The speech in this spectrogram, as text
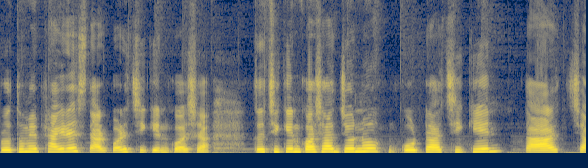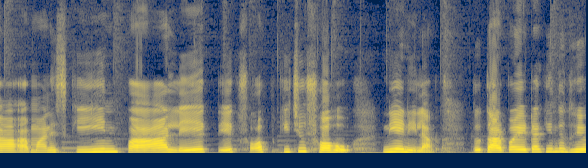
প্রথমে ফ্রাইড রাইস তারপরে চিকেন কষা। তো চিকেন কষার জন্য গোটা চিকেন তার চা মানে স্কিন পা লেগ টেক সব কিছু সহ নিয়ে নিলাম। তো তারপর এটা কিন্তু ধুয়ে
